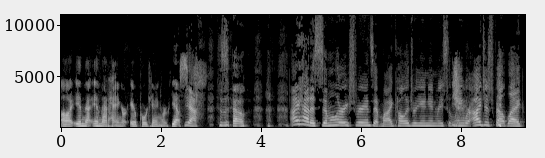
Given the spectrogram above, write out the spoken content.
uh, in that in that hangar, airport hangar. Yes. Yeah. So I had a similar experience at my college reunion recently where I just felt like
